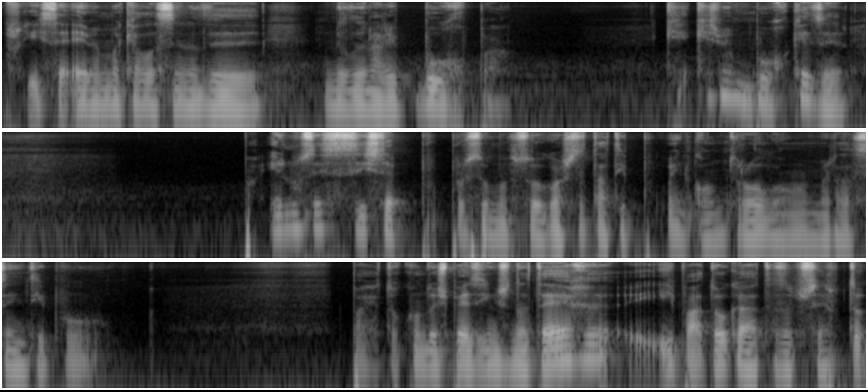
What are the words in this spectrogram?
porque isso é mesmo aquela cena de milionário burro, pá. Que, que és mesmo burro, quer dizer, pá, eu não sei se isto é por, por ser uma pessoa que gosta de estar, tipo, em controle ou uma merda assim, tipo... Pá, eu estou com dois pezinhos na terra e pá, estou cá, estás a perceber? Tô,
